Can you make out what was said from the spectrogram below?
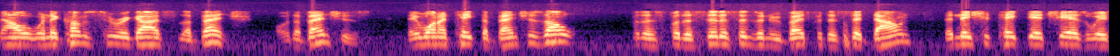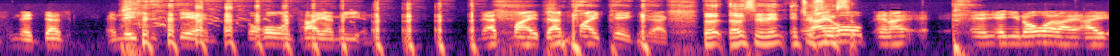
Now, when it comes to regards to the bench or the benches, they want to take the benches out for the for the citizens of New Bedford to sit down. Then they should take their chairs away from their desk and they should stand the whole entire meeting. That's my that's my take, Jack. Th- Those are in- And I interesting. hope, and I, and, and you know what, I, I,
